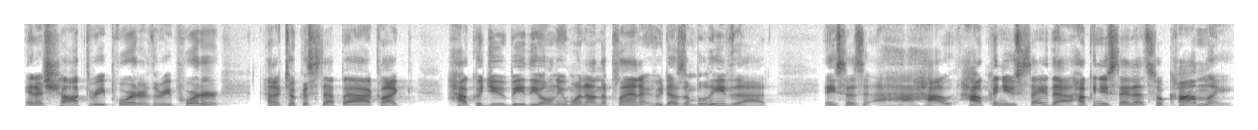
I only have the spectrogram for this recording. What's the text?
And it shocked the reporter. The reporter kind of took a step back, like, how could you be the only one on the planet who doesn't believe that? And he says, how, how can you say that? How can you say that so calmly?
